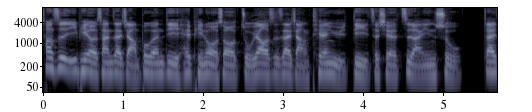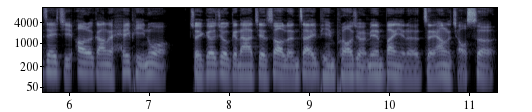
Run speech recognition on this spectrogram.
上次 EP 二三在讲布根地黑皮诺的时候，主要是在讲天与地这些自然因素。在这一集奥勒冈的黑皮诺，嘴哥就跟大家介绍人在一瓶葡萄酒里面扮演了怎样的角色。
